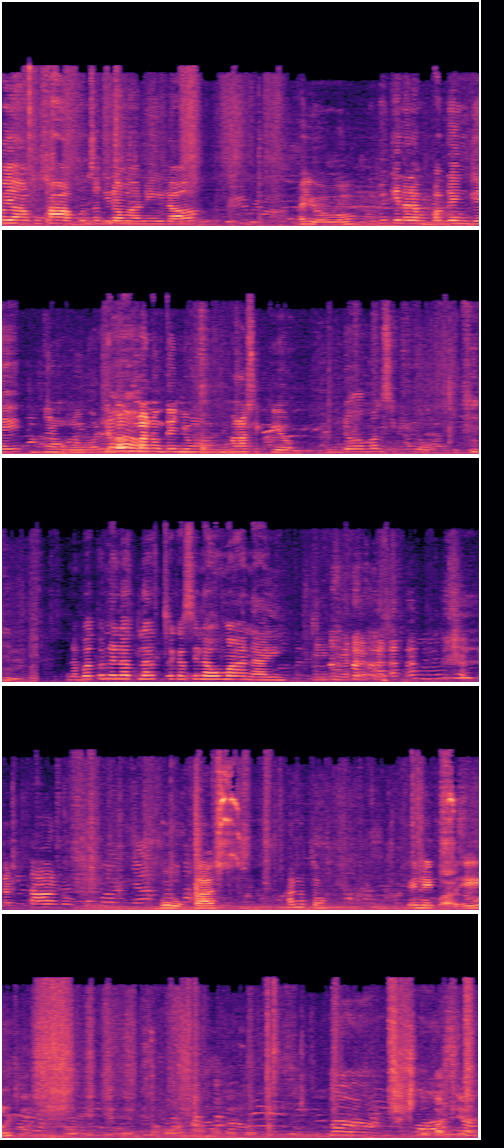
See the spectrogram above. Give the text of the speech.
Kaya ako kahapon sa ginawa nila. Ay, oo. Di ba kinalampag na yung gate? Oo. Di ba gumanon din yung mga sikyo? Ang daman si Kyo. Nabato na lahat-lahat saka sila humanay. Bukas. Ano to? NHA? Bukas yan.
